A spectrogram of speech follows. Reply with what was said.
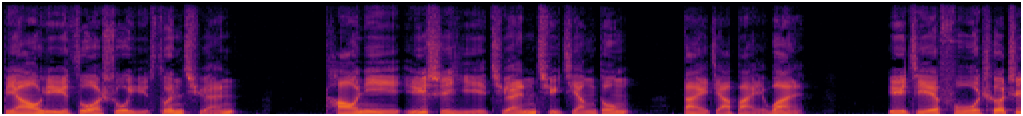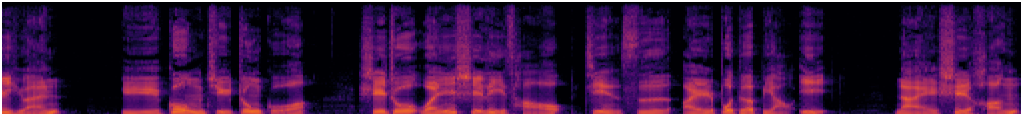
表欲作书与孙权。讨逆于是以权去江东，带甲百万，欲结辅车之援，与共据中国。使诸文士立曹，尽思而不得表意，乃是恒。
